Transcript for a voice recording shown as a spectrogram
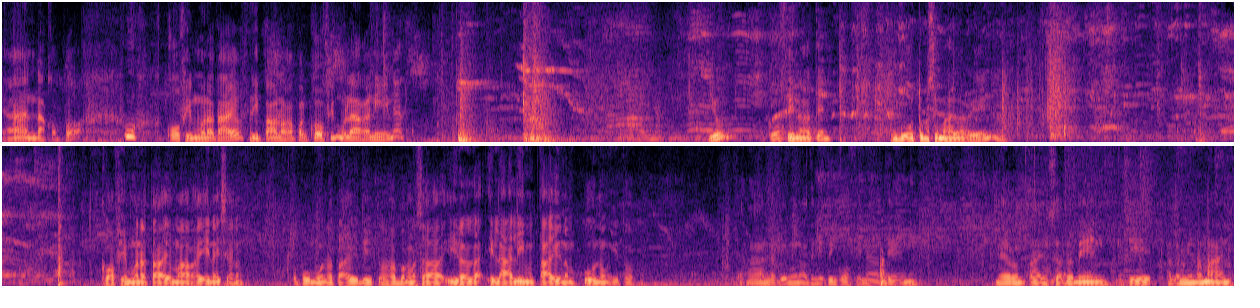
Yan, nako po. Huh, coffee muna tayo. Hindi pa ako nakapag-coffee mula kanina. Yung, coffee natin. Ang gutom si Mahal na rin, ah. Coffee muna tayo mga kainays, ano? Upo muna tayo dito habang nasa ilala- ilalim tayo ng punong ito. Yan, lagay muna natin dito yung coffee natin. Meron tayong salamin kasi alam nyo naman,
